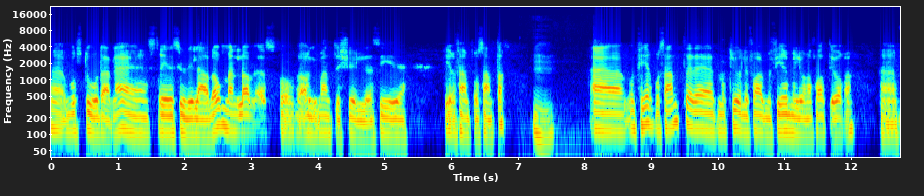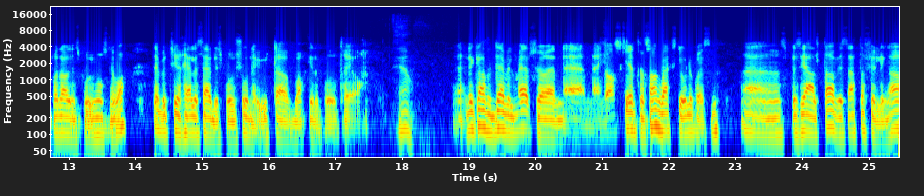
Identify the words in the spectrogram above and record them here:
Uh, hvor stor den er, strides jo de lærde om, men la oss for argumentets skyld si 4-5 da. Mm. Uh, 4 er det et naturlig fall med 4 millioner fat i året på dagens produksjonsnivå. Det betyr hele Saudis produksjon er ute av markedet på tre år. Ja. Det er klart at det vil medføre en, en, en ganske interessant vekst i oljeprisen. Eh, spesielt da hvis etterfyllinga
